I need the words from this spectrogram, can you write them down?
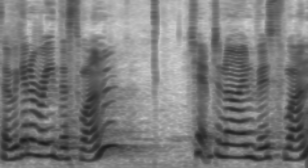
So we're going to read this one. Chapter 9, verse 1.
